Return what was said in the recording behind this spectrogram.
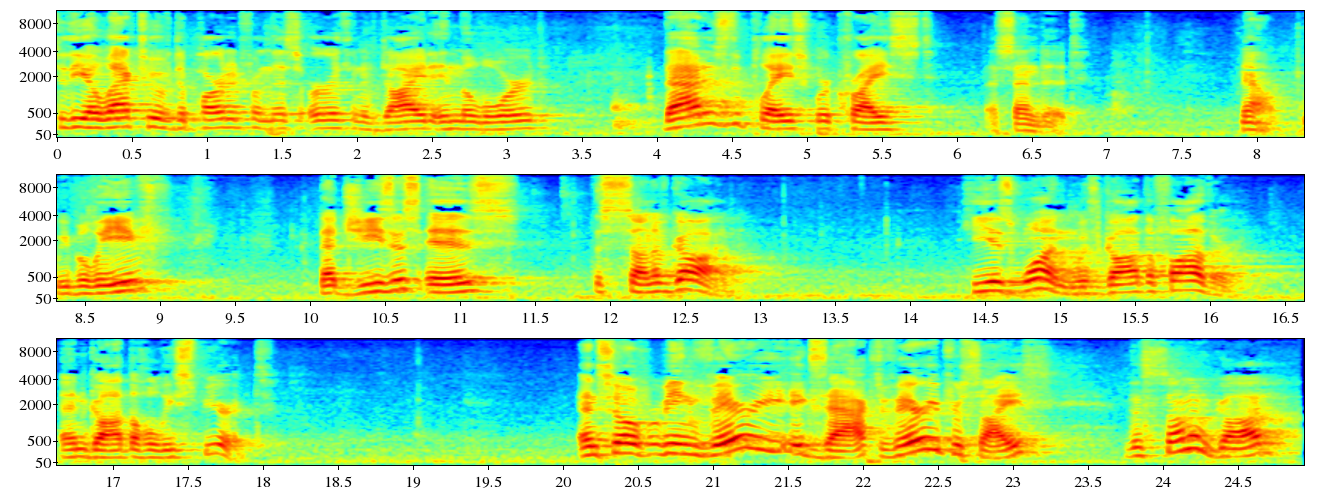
to the elect who have departed from this earth and have died in the Lord. That is the place where Christ ascended. Now, we believe that Jesus is the Son of God. He is one with God the Father and God the Holy Spirit. And so, if we're being very exact, very precise, the Son of God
